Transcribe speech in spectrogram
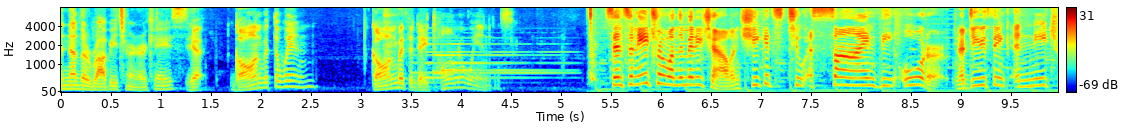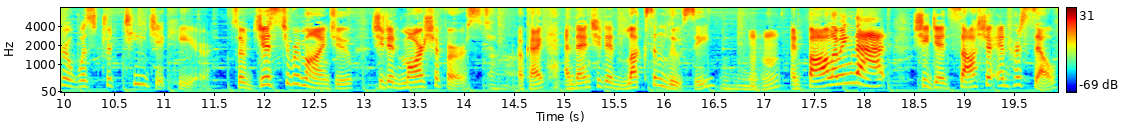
Another Robbie Turner case. Yep. gone with the wind. Gone with the Daytona winds. Since Anetra won the mini challenge, she gets to assign the order. Now, do you think Anetra was strategic here? So, just to remind you, she did Marcia 1st okay? And then she did Luxx and Loosey. Mm -hmm. And following that, she did Sasha and herself.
